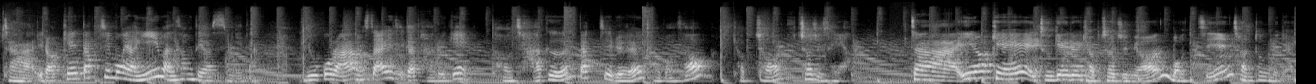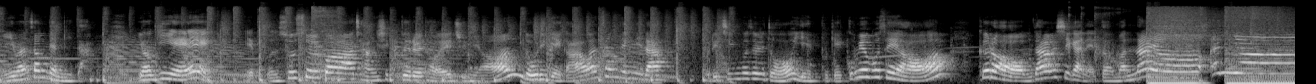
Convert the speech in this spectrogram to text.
자, 이렇게 딱지 모양이 완성되었습니다. 요거랑 사이즈가 다르게 더 작은 딱지를 접어서 겹쳐 붙여주세요. 자, 이렇게 두 개를 겹쳐주면 멋진 전통 문양이 완성됩니다. 여기에 예쁜 수술과 장식들을 더해주면 놀이개가 완성됩니다. 우리 친구들도 예쁘게 꾸며보세요. 그럼 다음 시간에 또 만나요. 안녕!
